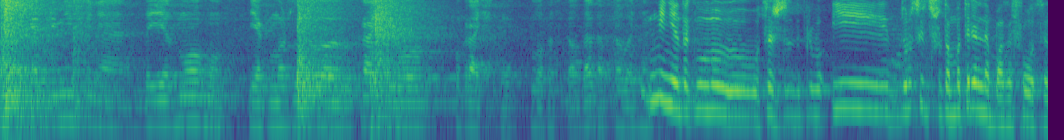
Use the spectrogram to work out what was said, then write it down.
Таке приміщення дає змогу, як можливо, краще його покращити. Плохо сказав, да, тавтологія? Ні, ні, так ну, це ж і розкажіть, що там матеріальна база, що це,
